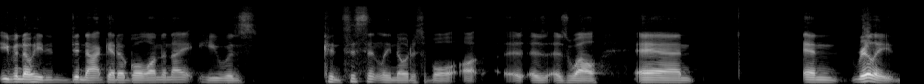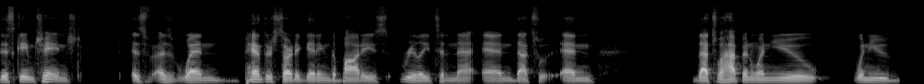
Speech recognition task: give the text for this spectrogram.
even though he did not get a goal on the night, he was consistently noticeable uh, as, as well. And and really, this game changed as as when Panthers started getting the bodies really to the net, and that's what and that's what happened when you when you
